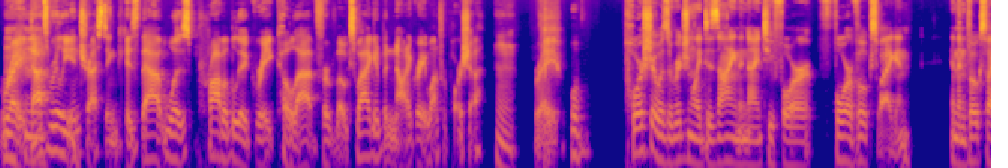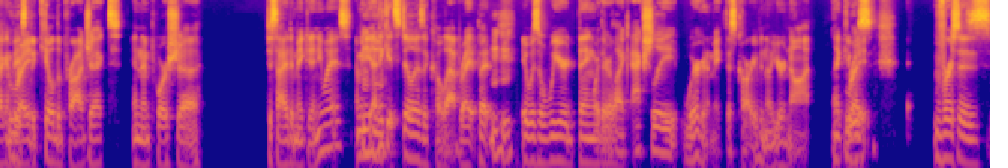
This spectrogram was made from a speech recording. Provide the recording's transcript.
Right. Mhm. That's really interesting because that was probably a great collab for Volkswagen, but not a great one for Porsche. Hmm. Right. Well, Porsche was originally designing the 924 for Volkswagen, and then Volkswagen basically Right. killed the project, and then Porsche decided to make it anyways. I mean, I Mhm. think it still is a collab, right? But Mhm. it was a weird thing where they're like, actually, we're going to make this car, even though you're not. Like, it was versus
